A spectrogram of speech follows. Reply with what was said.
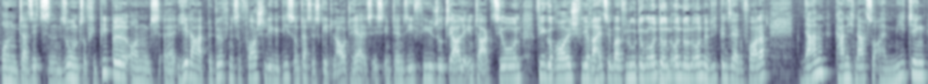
und da sitzen so und so viele People und äh, jeder hat Bedürfnisse, Vorschläge, dies und das. Es geht laut her, es ist intensiv, viel soziale Interaktion, viel Geräusch, viel Reizüberflutung und und und und und und ich bin sehr gefordert. Dann kann ich nach so einem Meeting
